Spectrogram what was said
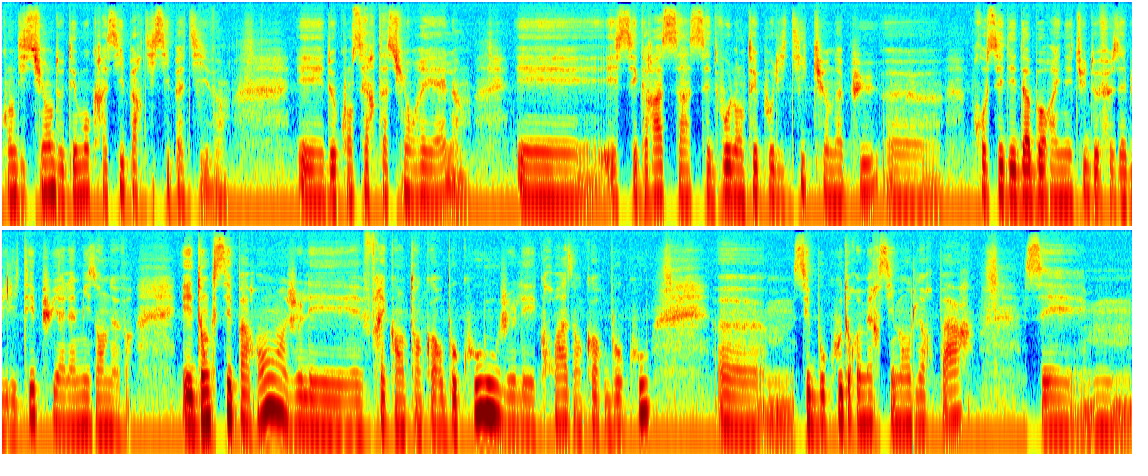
conditions de démocratie participative et de concertation réelle. Et, c'est grâce à cette volonté politique qu'on a pu euh, procéder d'abord à une étude de faisabilité, puis à la mise en œuvre. Et donc ces parents, je les fréquente encore beaucoup, je les croise encore beaucoup. Euh, c'est beaucoup de remerciements de leur part. C'est hum,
